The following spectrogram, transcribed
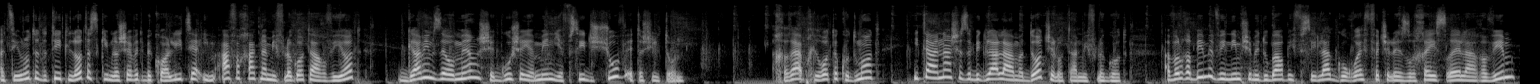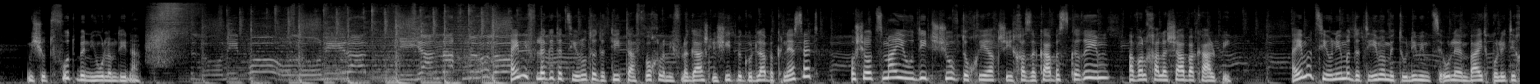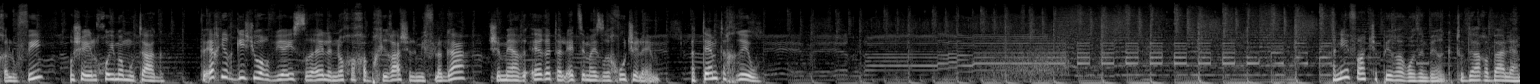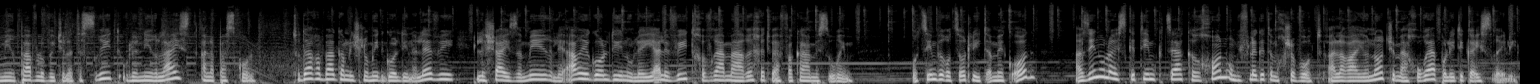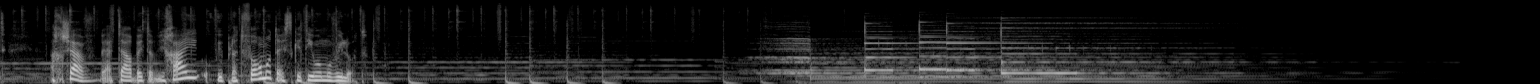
הציונות הדתית לא תסכים לשבת בקואליציה עם אף אחת מהמפלגות הערביות, גם אם זה אומר שגוש הימין יפסיד שוב את השלטון. אחרי הבחירות הקודמות, היא טענה שזה בגלל העמדות של אותן מפלגות, אבל רבים מבינים שמדובר בפסילה גורפת של אזרחי ישראל הערבים משותפות בניהול המדינה. האם מפלגת הציונות הדתית תהפוך למפלגה השלישית בגודלה בכנסת, או שעוצמה יהודית שוב תוכיח שהיא חזקה בסקרים, אבל חלשה בקלפי? האם הציונים הדתיים המתונים ימצאו להם בית פוליטי חלופי, או שילכו עם המותג? ואיך ירגישו ערביי ישראל לנוכח הבחירה של מפלגה שמערערת על עצם האזרחות שלהם? אתם תכריעו. אני אפרת שפירא רוזנברג, תודה רבה לאמיר פבלוביץ' על התסריט ולניר לייסט על הפסקול. תודה רבה גם לשלומית גולדין הלוי, לשי זמיר, לאריה גולדין ולאייל לויט, חברי המערכת וההפקה המסורים. רוצים ורוצות להתעמק עוד? האזינו להסכתים קצה הקרחון ומפלגת המחשבות, על הרעיונות שמאחורי הפוליטיקה הישראלית. עכשיו, באתר בית אביחי ובפלטפורמות ההסכתים המובילות.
